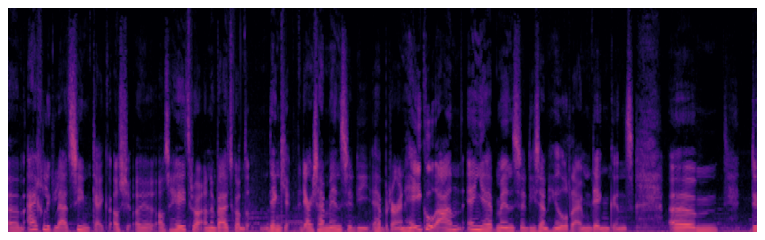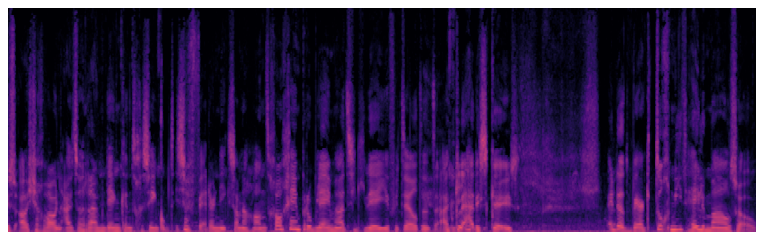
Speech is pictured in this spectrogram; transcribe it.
um, eigenlijk laat zien. Kijk, als je uh, als hetero aan de buitenkant denk je, er zijn mensen die hebben er een hekel aan. En je hebt mensen die zijn heel ruimdenkend. Um, dus als je gewoon uit een ruimdenkend gezin komt, is er verder niks aan de hand. Gewoon geen probleem, hartstikke idee. Je vertelt het aan Clarice Kees. En dat werkt toch niet helemaal zo.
